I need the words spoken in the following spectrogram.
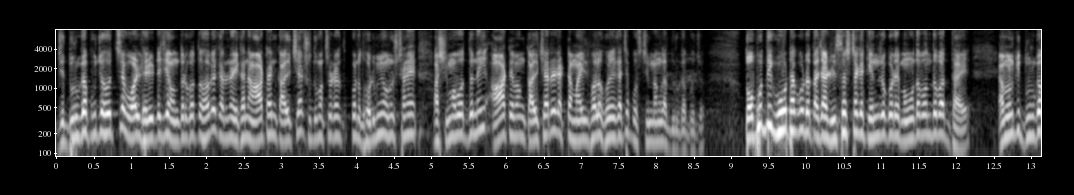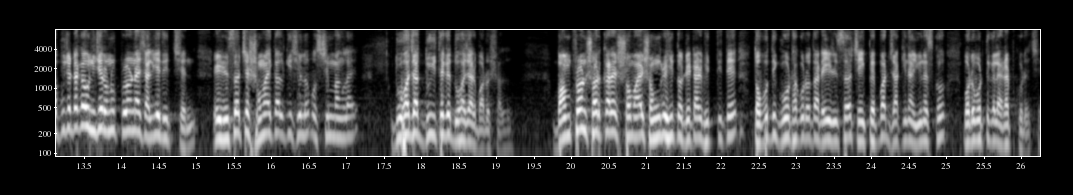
যে দুর্গাপুজো হচ্ছে ওয়ার্ল্ড হেরিটেজে অন্তর্গত হবে কারণ এখানে আর্ট অ্যান্ড কালচার শুধুমাত্র এটা কোনো ধর্মীয় অনুষ্ঠানে আর সীমাবদ্ধ নেই আর্ট এবং কালচারের একটা মাইল ফলক হয়ে গেছে পশ্চিমবাংলার দুর্গাপুজো তপতি গুহ ঠাকুরতা যার রিসার্চটাকে কেন্দ্র করে মমতা বন্দ্যোপাধ্যায়, এমনকি দুর্গাপুজোটাকেও নিজের অনুপ্রেরণায় চালিয়ে দিচ্ছেন। এই রিসার্চের সময়কাল কী ছিল পশ্চিমবাংলায়? দু থেকে দু হাজার বারো সাল। বামফ্রন্ট সরকারের সময় সংগৃহীত ডেটার ভিত্তিতে তপতি গুহ ঠাকুরতার এই রিসার্চ এই পেপার যা কিনা ইউনেস্কো পরবর্তীকালে অ্যাডাপ্ট করেছে।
